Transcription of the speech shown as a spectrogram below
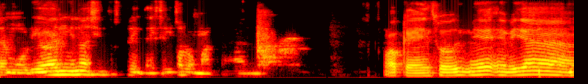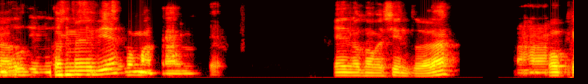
se murió en 1936 o lo mataron. Ok, en su vida media lo mataron. En los 900, ¿verdad? Ajá. Ok.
